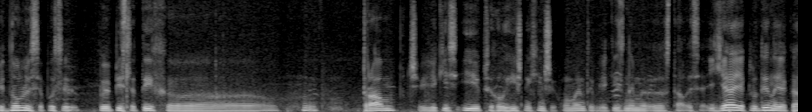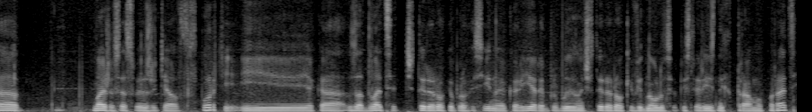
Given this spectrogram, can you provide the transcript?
Відновлюся після, після тих е, травм чи якісь і психологічних інших моментів, які з ними сталися. Я, як людина, яка майже все своє життя в спорті, і яка за 24 роки професійної кар'єри, приблизно 4 роки відновлювався після різних травм операцій,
